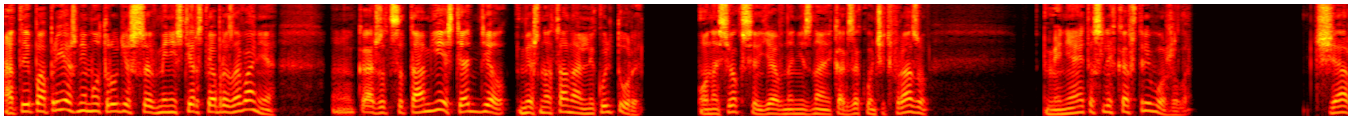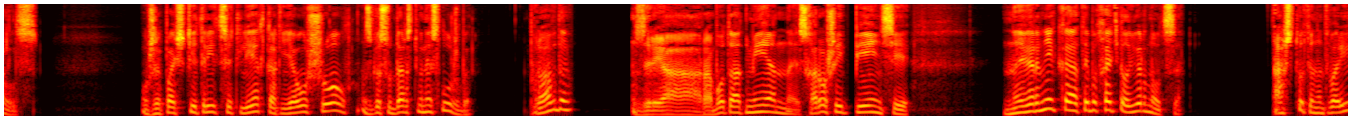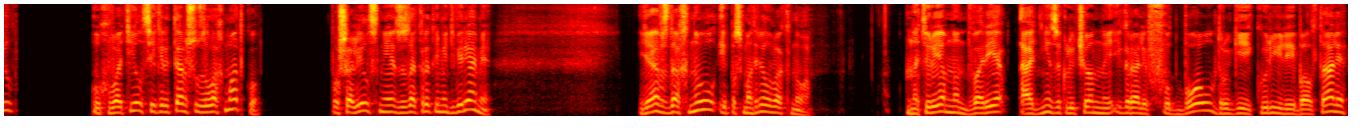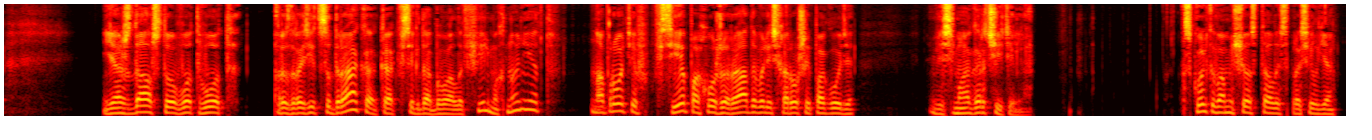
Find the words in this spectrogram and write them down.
А ты по-прежнему трудишься в Министерстве образования? Кажется, там есть отдел межнациональной культуры. Он осекся, явно не зная, как закончить фразу. Меня это слегка встревожило. Чарльз, уже почти тридцать лет, как я ушел с государственной службы. Правда? Зря. Работа отменная, с хорошей пенсией. Наверняка ты бы хотел вернуться. А что ты натворил? Ухватил секретаршу за лохматку? Пошалил с ней за закрытыми дверями? Я вздохнул и посмотрел в окно. На тюремном дворе одни заключенные играли в футбол, другие курили и болтали. Я ждал, что вот-вот разразится драка, как всегда бывало в фильмах, но нет. Напротив, все, похоже, радовались хорошей погоде. Весьма огорчительно. «Сколько вам еще осталось?» — спросил я.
